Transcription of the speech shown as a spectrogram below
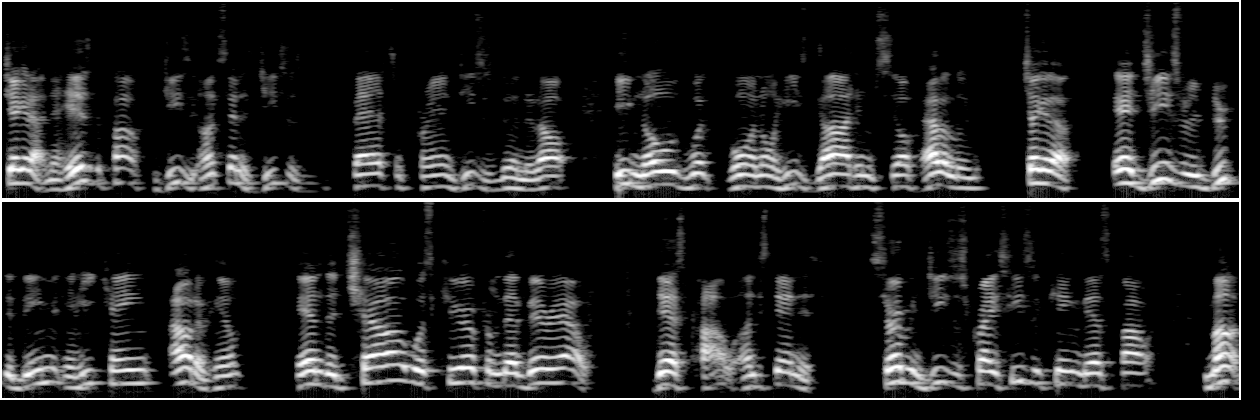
Check it out. Now, here's the power. Jesus, understand this. Jesus fasting, praying, Jesus doing it all. He knows what's going on. He's God Himself. Hallelujah. Check it out. And Jesus rebuked the demon, and he came out of him, and the child was cured from that very hour. There's power. Understand this. Serving Jesus Christ, He's a king. There's power. My,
